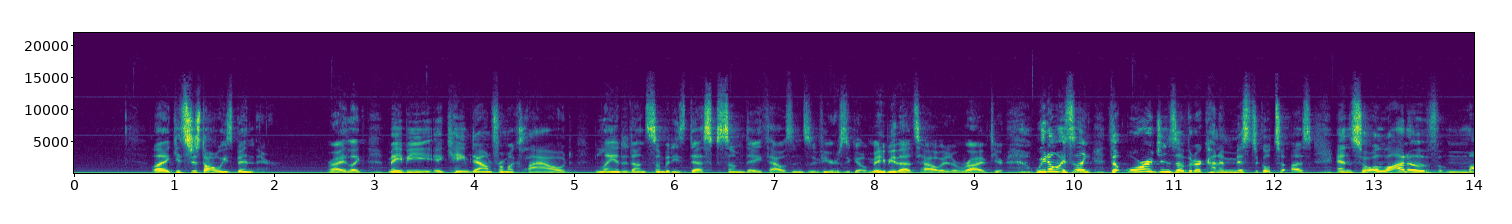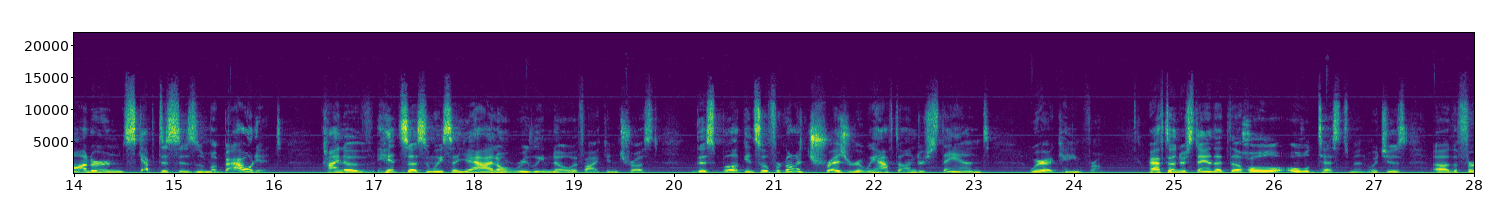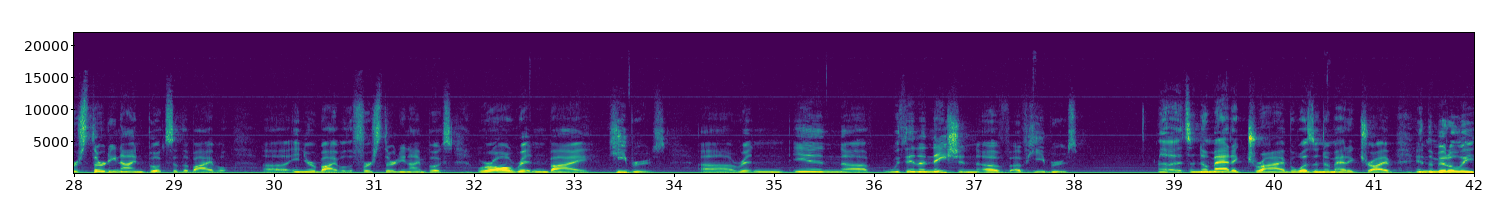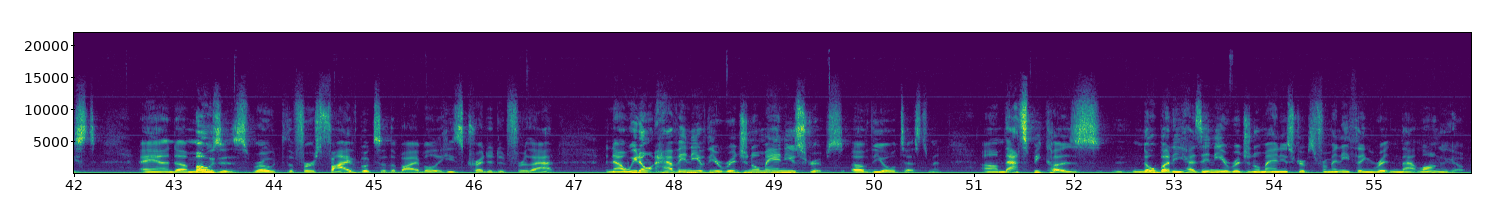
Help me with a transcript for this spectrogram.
Like it's just always been there right? Like maybe it came down from a cloud, landed on somebody's desk someday thousands of years ago. Maybe that's how it arrived here. We don't, it's like the origins of it are kind of mystical to us. And so a lot of modern skepticism about it kind of hits us and we say, yeah, I don't really know if I can trust this book. And so if we're going to treasure it, we have to understand where it came from. We have to understand that the whole Old Testament, which is uh, the first 39 books of the Bible, uh, in your Bible, the first 39 books, were all written by Hebrews, uh, written in uh, within a nation of, of Hebrews. Uh, it's a nomadic tribe. It was a nomadic tribe in the Middle East. And uh, Moses wrote the first five books of the Bible. He's credited for that. Now we don't have any of the original manuscripts of the Old Testament. Um, that's because nobody has any original manuscripts from anything written that long ago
